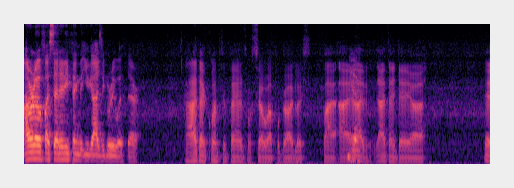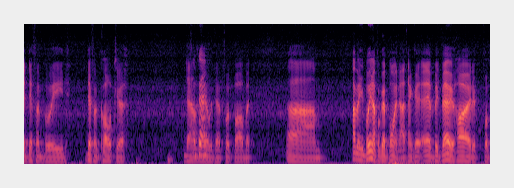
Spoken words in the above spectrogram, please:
I don't know if I said anything that you guys agree with there. I think Clemson fans will show up regardless. I I, yeah. I, I think they uh they're a different breed. different culture down okay. there with their football. But um, I mean, you bring up a good point. I think it, would be very hard for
